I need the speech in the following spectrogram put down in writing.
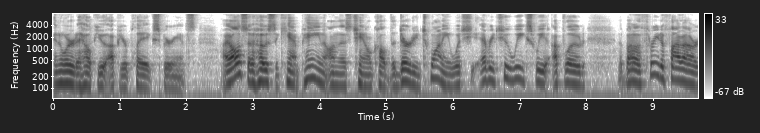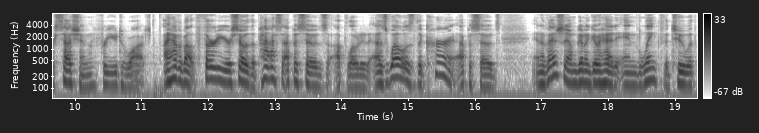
in order to help you up your play experience. I also host a campaign on this channel called The Dirty 20, which every two weeks we upload about a three to five hour session for you to watch. I have about 30 or so of the past episodes uploaded, as well as the current episodes, and eventually I'm going to go ahead and link the two with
